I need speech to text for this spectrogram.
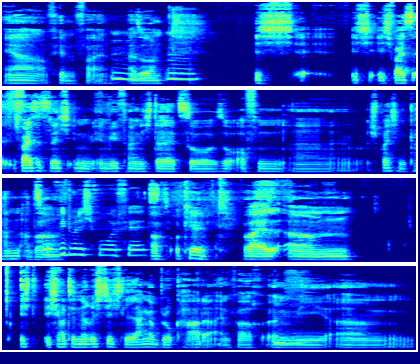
Ja, auf jeden Fall. Mhm. Also Mhm. ich, ich, ich weiß, ich weiß jetzt nicht, in, inwiefern ich da jetzt so, so offen äh, sprechen kann, aber. so wie du dich wohlfühlst. Ach, okay, weil ähm, ich, ich hatte eine richtig lange Blockade einfach irgendwie ähm,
